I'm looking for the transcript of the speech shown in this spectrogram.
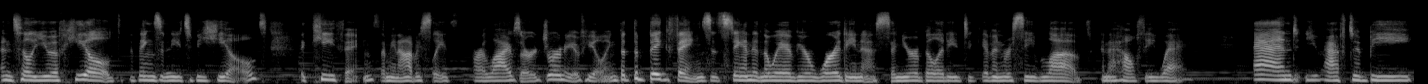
until you have healed the things that need to be healed, the key things. I mean, obviously, our lives are a journey of healing, but the big things that stand in the way of your worthiness and your ability to give and receive love in a healthy way. And you have to be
